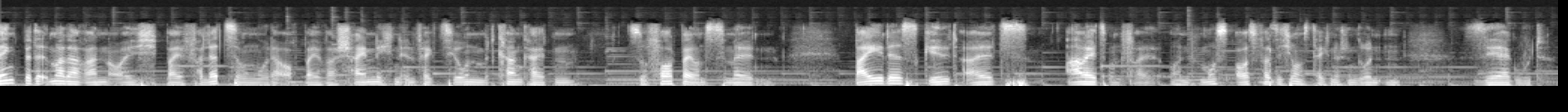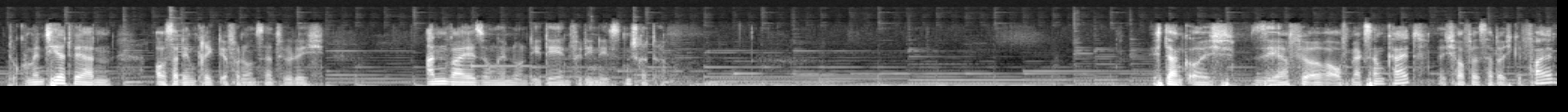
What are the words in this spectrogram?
denkt bitte immer daran, euch bei Verletzungen oder auch bei wahrscheinlichen Infektionen mit Krankheiten sofort bei uns zu melden. Beides gilt als Arbeitsunfall und muss aus versicherungstechnischen Gründen sehr gut dokumentiert werden. Außerdem kriegt ihr von uns natürlich Anweisungen und Ideen für die nächsten Schritte. Ich danke euch sehr für eure Aufmerksamkeit. Ich hoffe, es hat euch gefallen.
